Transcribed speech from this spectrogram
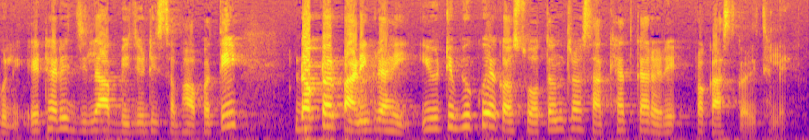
ବୋଲି ଏଠାରେ ଜିଲ୍ଲା ବିଜେଡି ସଭାପତି ଡକ୍ଟର ପାଣିଗ୍ରାହୀ ୟୁଟିଭିକୁ ଏକ ସ୍ୱତନ୍ତ୍ର ସାକ୍ଷାତକାରରେ ପ୍ରକାଶ କରିଥିଲେ।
